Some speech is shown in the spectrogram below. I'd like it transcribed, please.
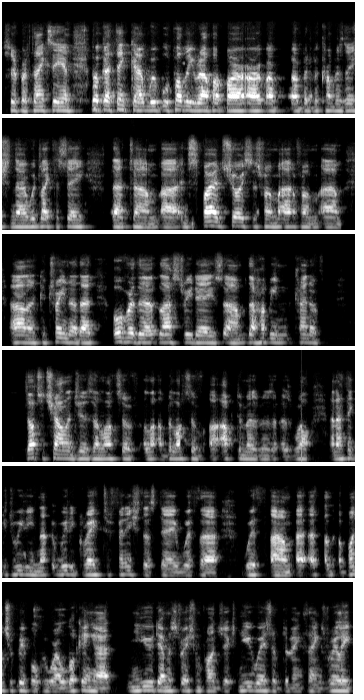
Super. Thanks, Ian. Look, I think uh, we'll, we'll, probably wrap up our, our, our, our, bit of a conversation there. I would like to say that um, uh, inspired choices from uh, from um, Alan and Katrina that over the last three days um, there have been kind of lots of challenges and lots of but lots of uh, optimism as, as, well. And I think it's really not, really great to finish this day with uh, with um, a, a, bunch of people who are looking at new demonstration projects, new ways of doing things, really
